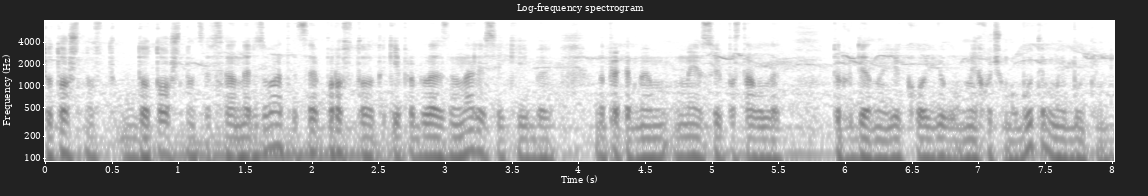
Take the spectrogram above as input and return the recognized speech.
дотошно, дотошно це все аналізувати. Це просто такий приблизний аналіз, який би, наприклад, ми, ми собі поставили ту людину, якою ми хочемо бути в майбутньому,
